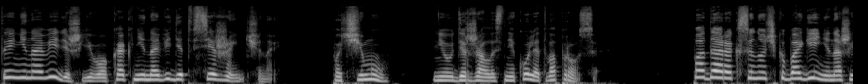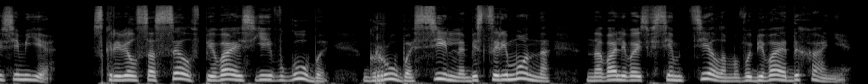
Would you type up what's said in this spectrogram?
Ты ненавидишь его, как ненавидят все женщины». «Почему?» — не удержалась Николь от вопроса. «Подарок сыночка богини нашей семье», — скривился Сел, впиваясь ей в губы, грубо, сильно, бесцеремонно, наваливаясь всем телом, выбивая дыхание.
